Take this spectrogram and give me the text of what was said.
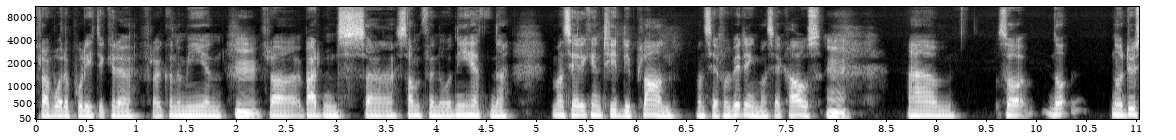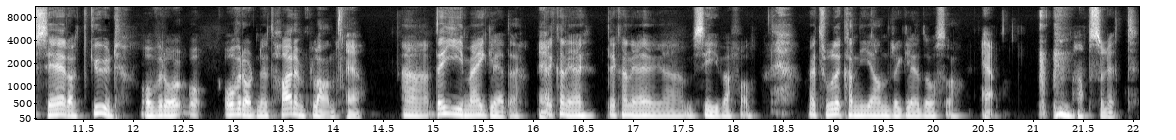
fra våre politikere, fra økonomien, mm. fra verdens uh, samfunn og nyhetene. Man ser ikke en tydelig plan. Man ser forvirring, man ser kaos. Mm. Um, så når, når, du ser at Gud over, overordnet har en plan, ja. uh, det gir meg glede. Ja. Det kan jeg, det kan jeg um, si, i hvert fall. Og jeg tror det kan gi andre glede også. Ja, absolutt.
